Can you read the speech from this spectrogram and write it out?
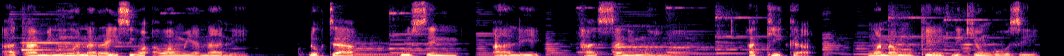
akaaminiwa na rais wa awamu ya nane Dr. Hussein Ali Hassani Mwinyi. Hakika mwanamke ni kiongozi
